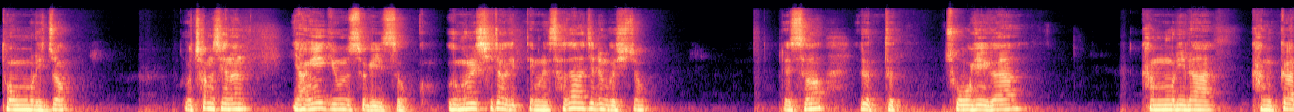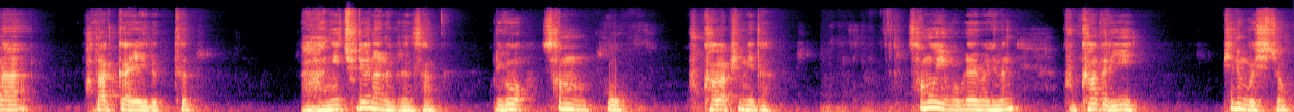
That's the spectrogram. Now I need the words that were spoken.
동물이죠. 그리고 참새는 양의 기운 속에 있었고 음을 싫어하기 때문에 사라지는 것이죠. 그래서 이렇듯 조개가 강물이나 강가나 바닷가에 이렇듯 많이 출현하는 그런 상. 그리고 3호 국화가 핍니다. 3호 이무에는 국화들이 피는 것이죠.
